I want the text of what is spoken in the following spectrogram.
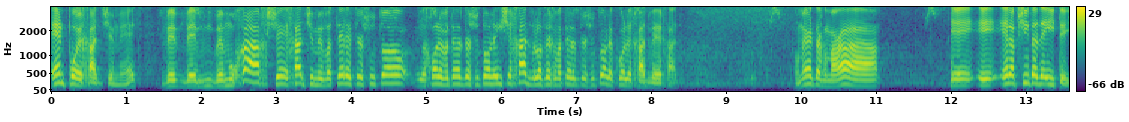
אין פה אחד שמת, ומוכח שאחד שמבטל את רשותו, יכול לבטל את רשותו לאיש אחד ולא צריך לבטל את רשותו לכל אחד ואחד. אומרת הגמרא, אה, אה, אלא פשיטא דאיתי,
